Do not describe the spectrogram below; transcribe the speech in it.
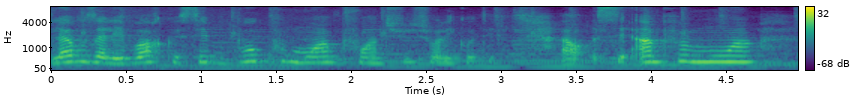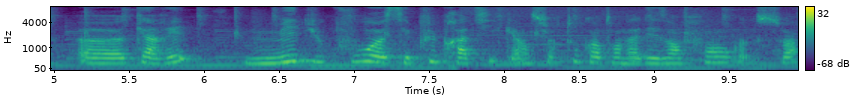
Là, vous allez voir que c'est beaucoup moins pointu sur les côtés. Alors, c'est un peu moins euh, carré, mais du coup, euh, c'est plus pratique. Hein. surtout quand on a des enfants ou quoi que ce soit.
